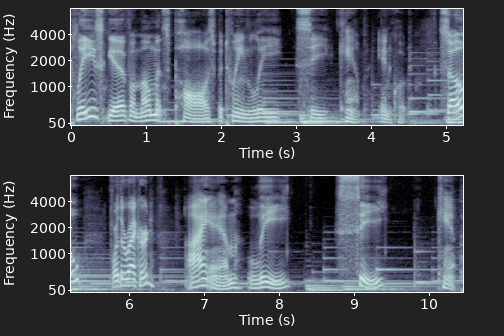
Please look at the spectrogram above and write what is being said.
Please give a moment's pause between Lee C. Camp. End quote. So, for the record, I am Lee C. Camp.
